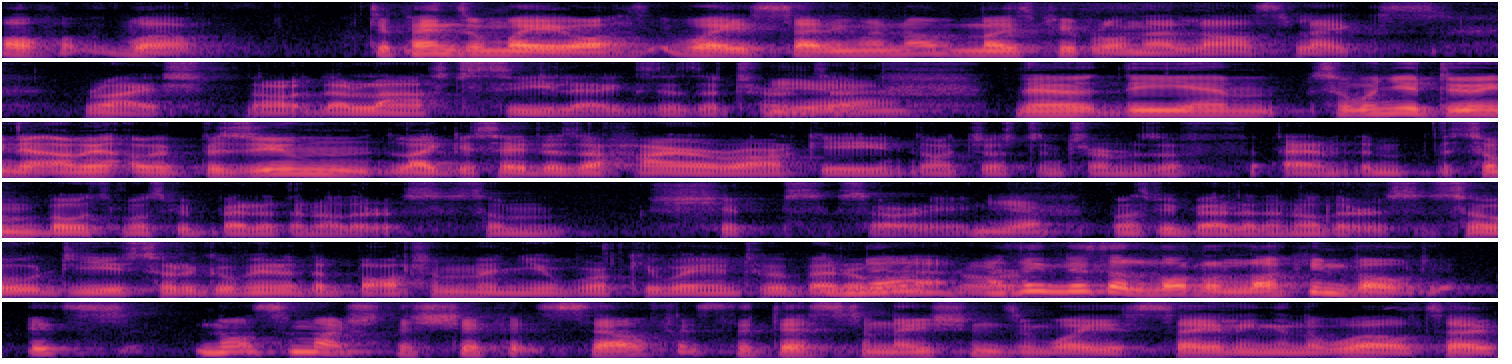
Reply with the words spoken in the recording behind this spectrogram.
off, well, depends on where you're, where you're sailing right now. Most people are on their last legs. Right, their- last sea legs, as it turns out. Now, the um, so when you're doing that, I mean, I presume, like you say, there's a hierarchy, not just in terms of um, some boats must be better than others. Some ships, sorry, Yeah. must be better than others. So, do you sort of go in at the bottom and you work your way into a better No, one? I think there's a lot of luck involved. It's not so much the ship itself; it's the destinations and where you're sailing in the world. So,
